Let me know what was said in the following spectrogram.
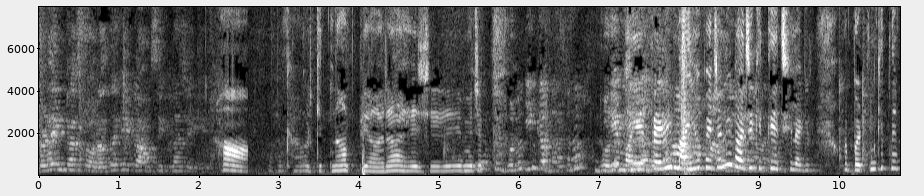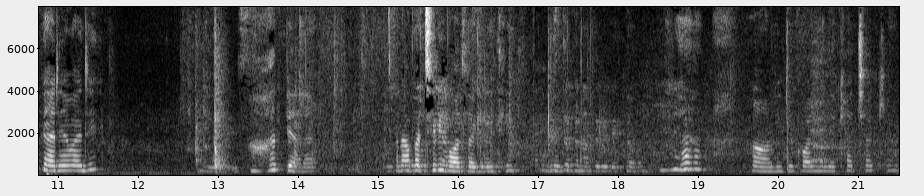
बड़ा इंटरेस्ट हो रहा था कि काम सीखना चाहिए। हाँ। और कितना प्यारा है ये मुझे ये ये फेरी माइयों पे जो बाजी कितनी अच्छी लग। और बटन कितने प्यारे हैं बाजी। बहुत प्यारा है। और आप अच्छी भी बहुत लग रही थी। बनाते हुए देखा हाँ वीडियो कॉल में देखा अच्छा किया।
